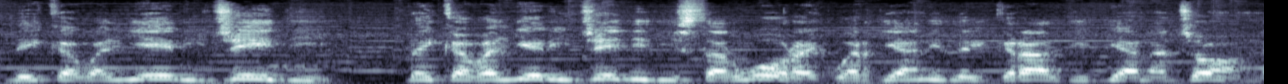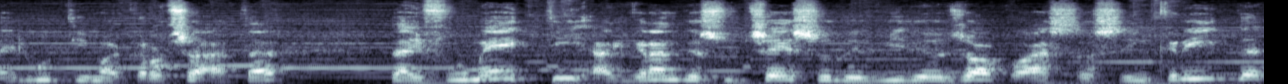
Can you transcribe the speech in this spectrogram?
dei cavalieri Jedi dai Cavalieri Jedi di Star Wars ai Guardiani del Graal di Diana John nell'ultima crociata, dai fumetti al grande successo del videogioco Assassin's Creed,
